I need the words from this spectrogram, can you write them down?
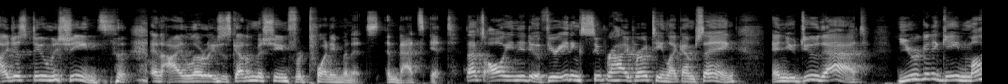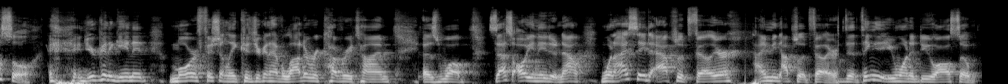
I just do machines. and I literally just got a machine for 20 minutes and that's it. That's all you need to do. If you're eating super high protein, like I'm saying, and you do that, you're going to gain muscle and you're going to gain it more efficiently because you're going to have a lot of recovery time as well. So that's all you need to do. Now, when I say to absolute failure, I mean absolute failure. The thing that you want to do also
